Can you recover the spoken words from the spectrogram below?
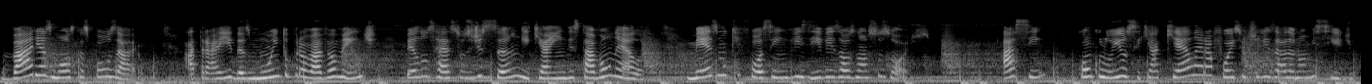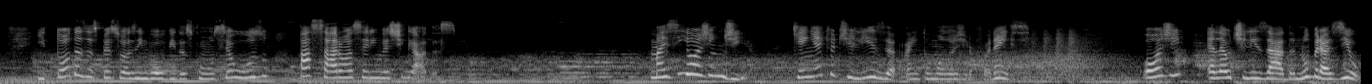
várias moscas pousaram, atraídas muito provavelmente pelos restos de sangue que ainda estavam nela, mesmo que fossem invisíveis aos nossos olhos. Assim, concluiu-se que aquela era a foice utilizada no homicídio, e todas as pessoas envolvidas com o seu uso passaram a ser investigadas. Mas e hoje em dia? Quem é que utiliza a entomologia forense? Hoje, ela é utilizada no Brasil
